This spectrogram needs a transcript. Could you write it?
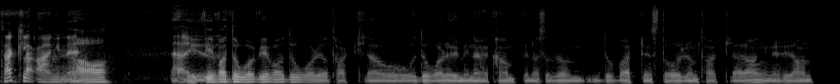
Tacklar-Agne? Ja. ju... Vi, vi, var då, vi var dåliga att tackla och, och dåliga i närkamperna så då, då var det en story om Tacklar-Agne hur han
